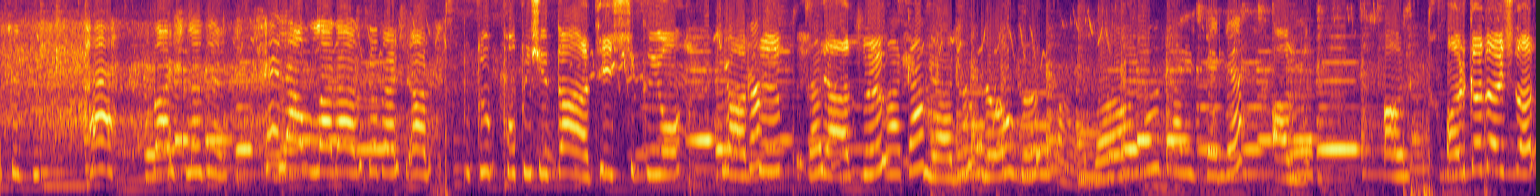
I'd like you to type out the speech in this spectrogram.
başladı. Heh başladı. Selamlar arkadaşlar. Bütün popişinden ateş çıkıyor. Yardım, yardım, yardım ne oldu? Ar ar arkadaşlar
